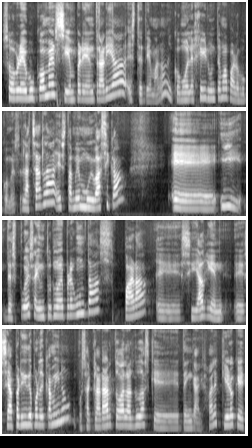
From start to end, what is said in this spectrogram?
sobre WooCommerce siempre entraría este tema, ¿no? cómo elegir un tema para WooCommerce. La charla es también muy básica eh, y después hay un turno de preguntas para, eh, si alguien eh, se ha perdido por el camino, pues aclarar todas las dudas que tengáis. ¿vale? Quiero que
